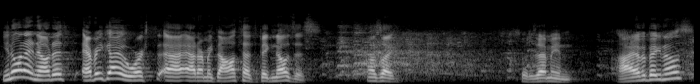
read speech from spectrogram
You know what I noticed? Every guy who works uh, at our McDonald's has big noses. I was like, So does that mean I have a big nose?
